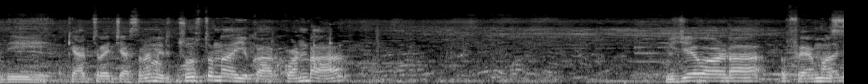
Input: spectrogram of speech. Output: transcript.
ఇది క్యాప్చరైజ్ చేస్తున్నా. మీరు చూస్తున్న ఈ యొక్క కొండ Vijayawada famous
